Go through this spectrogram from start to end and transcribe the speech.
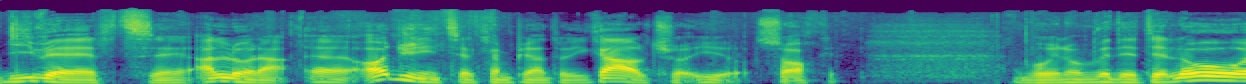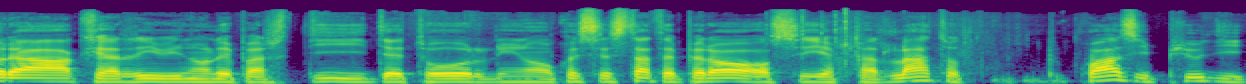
diverse. Allora, eh, oggi inizia il campionato di calcio, io so che voi non vedete l'ora che arrivino le partite, tornino. Quest'estate però si è parlato quasi più di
